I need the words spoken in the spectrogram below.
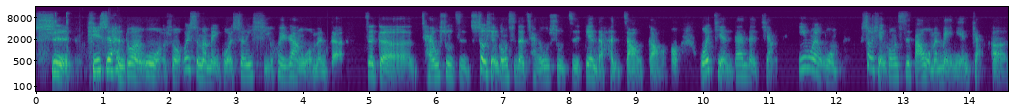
是，其实很多人问我说，为什么美国升息会让我们的这个财务数字、寿险公司的财务数字变得很糟糕？哦，我简单的讲，因为我寿险公司把我们每年缴呃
